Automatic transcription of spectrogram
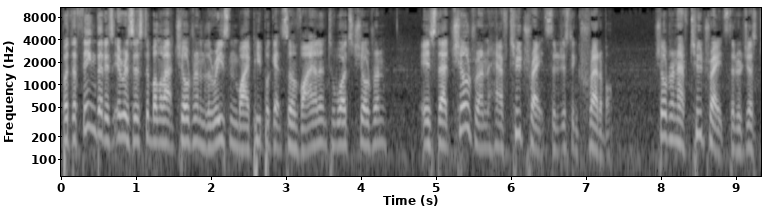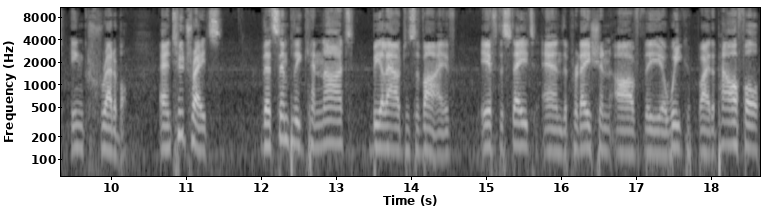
But the thing that is irresistible about children, and the reason why people get so violent towards children, is that children have two traits that are just incredible. Children have two traits that are just incredible. And two traits that simply cannot be allowed to survive if the state and the predation of the weak by the powerful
